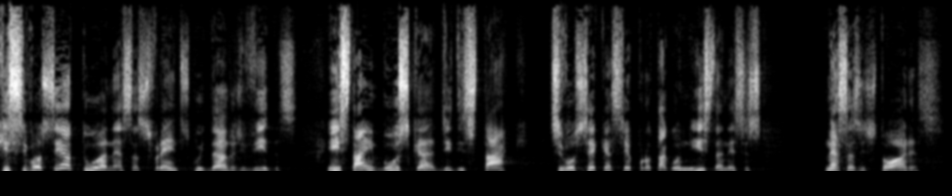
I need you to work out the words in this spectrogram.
que se você atua nessas frentes, cuidando de vidas, e está em busca de destaque, se você quer ser protagonista nesses, nessas histórias,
